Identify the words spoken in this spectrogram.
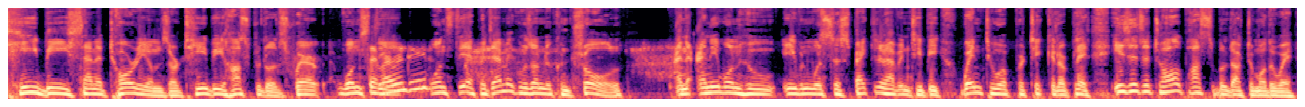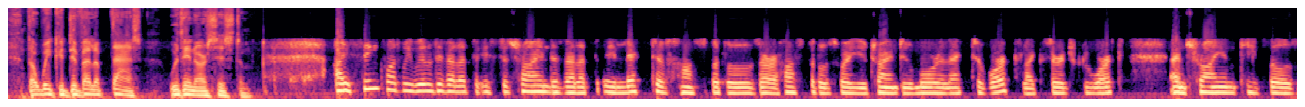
TB sanatoriums or TB hospitals where once the, once the epidemic was under control and anyone who even was suspected of having TB went to a particular place. Is it at all possible, Dr. Motherway, that we could develop that within our system? I think what we will develop is to try and develop elective hospitals or hospitals where you try and do more elective work, like surgical work, and try and keep those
